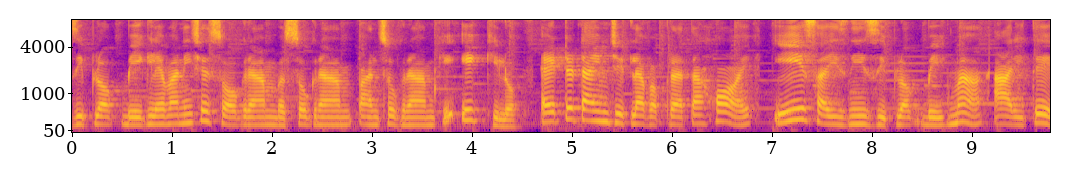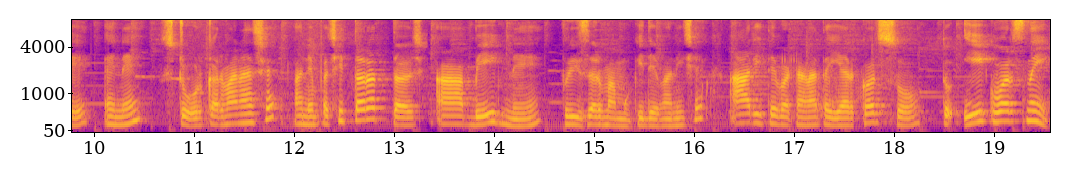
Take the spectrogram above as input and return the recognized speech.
ઝીપલોક બેગ લેવાની છે. સો ગ્રામ, બસો ગ્રામ, પાંચસો ગ્રામ કે એક કિલો. એટ અ ટાઈમ જેટલા વપરાતા હોય એ સાઇઝની ઝીપલોક બેગમાં આ રીતે એને સ્ટોર કરવાના છે. અને પછી તરત જ આ બેગને ફ્રીઝરમાં મૂકી દેવાની છે. આ રીતે વટાણા તૈયાર કરશો તો એક વર્ષ નહીં,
